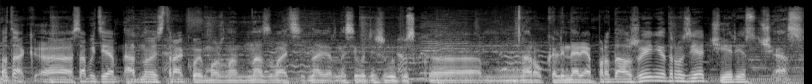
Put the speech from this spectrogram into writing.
Вот так, э, событие одной строкой можно назвать, наверное, сегодняшний выпуск э, рок-календаря. Продолжение, друзья, через час.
